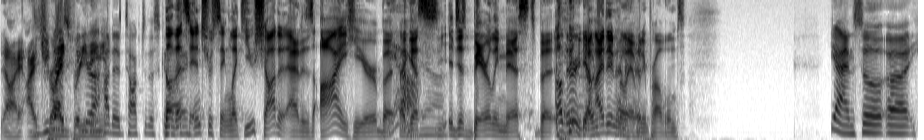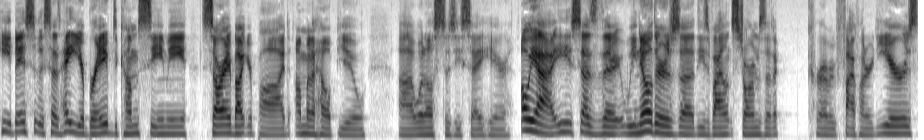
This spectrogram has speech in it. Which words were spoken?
I, I Did you tried guys figure out breathing. how to talk to this guy? no, that's interesting. Like you shot it at his eye here, but I guess Yeah. it just barely missed. But Oh, there you go. I didn't really have any problems. Yeah, and so uh, he basically says, "Hey, you're brave to come see me. Sorry about your pod. I'm gonna help you." Uh, what else does he say here? Oh yeah, he says there. We know there's uh, these violent storms that occur every 500 years,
